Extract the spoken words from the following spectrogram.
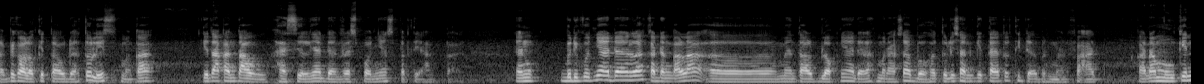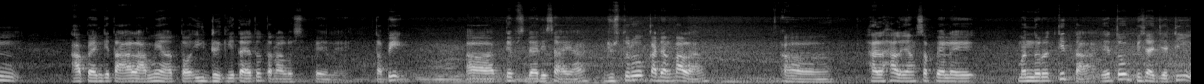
Tapi kalau kita udah tulis maka kita akan tahu hasilnya dan responnya seperti apa dan berikutnya adalah kadangkala e, mental blocknya adalah merasa bahwa tulisan kita itu tidak bermanfaat. Karena mungkin apa yang kita alami atau ide kita itu terlalu sepele. Tapi e, tips dari saya justru kadangkala hal hal-hal yang sepele menurut kita itu bisa jadi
